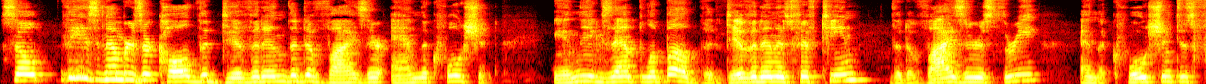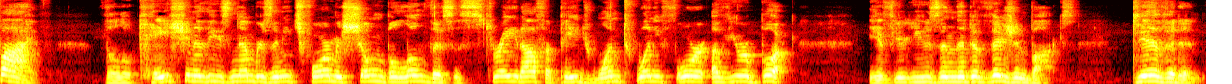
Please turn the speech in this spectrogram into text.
So these numbers are called the dividend, the divisor, and the quotient. In the example above, the dividend is 15, the divisor is 3, and the quotient is 5. The location of these numbers in each form is shown below this is straight off of page 124 of your book. If you're using the division box, dividend,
